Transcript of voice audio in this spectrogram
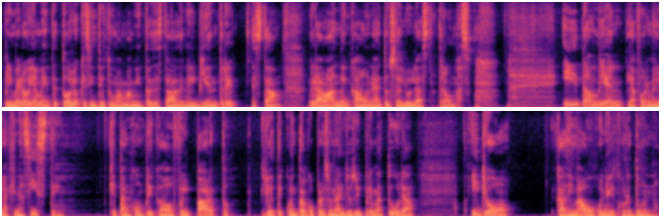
Primero, obviamente, todo lo que sintió tu mamá mientras estabas en el vientre está grabando en cada una de tus células traumas. Y también la forma en la que naciste, qué tan complicado fue el parto. Yo te cuento algo personal, yo soy prematura y yo casi me ahogo en el cordón.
